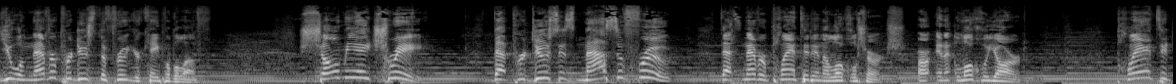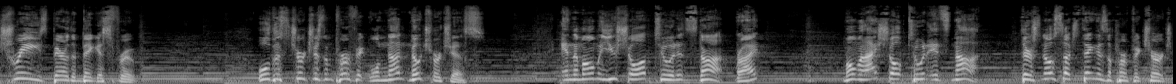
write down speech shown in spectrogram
you will never produce the fruit you're capable of. Show me a tree that produces massive fruit that's never planted in a local church or in a local yard. Planted trees bear the biggest fruit. Well, this church isn't perfect. Well, none, no church is. And the moment you show up to it, it's not, right? The moment I show up to it, it's not. There's no such thing as a perfect church,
